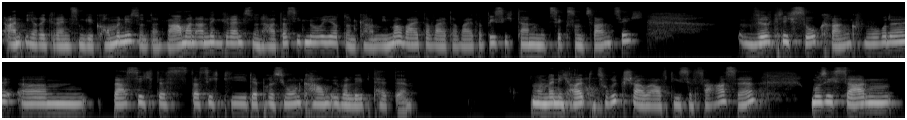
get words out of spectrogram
an ihre Grenzen gekommen ist. Und dann war man an den Grenzen und hat das ignoriert und kam immer weiter, weiter, weiter, bis ich dann mit 26 wirklich so krank wurde, ähm, dass ich, das, dass ich die Depression kaum überlebt hätte. Und wenn ich heute zurückschaue auf diese Phase, muss ich sagen,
